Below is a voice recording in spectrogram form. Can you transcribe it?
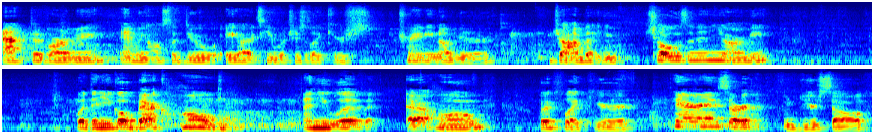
active army and we also do AIT which is like your training of your job that you've chosen in the army. But then you go back home and you live at home with like your parents or yourself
